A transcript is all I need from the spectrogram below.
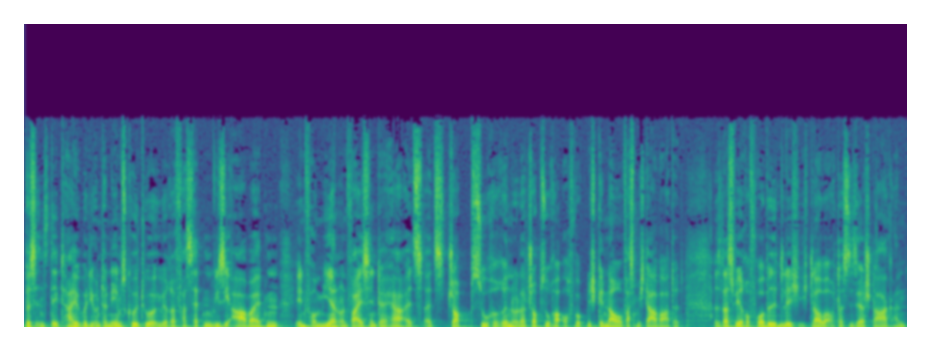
bis ins Detail über die Unternehmenskultur, über ihre Facetten, wie sie arbeiten, informieren und weiß hinterher als, als Jobsucherin oder Jobsucher auch wirklich genau, was mich da erwartet. Also das wäre vorbildlich. Ich glaube auch, dass sie sehr stark an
